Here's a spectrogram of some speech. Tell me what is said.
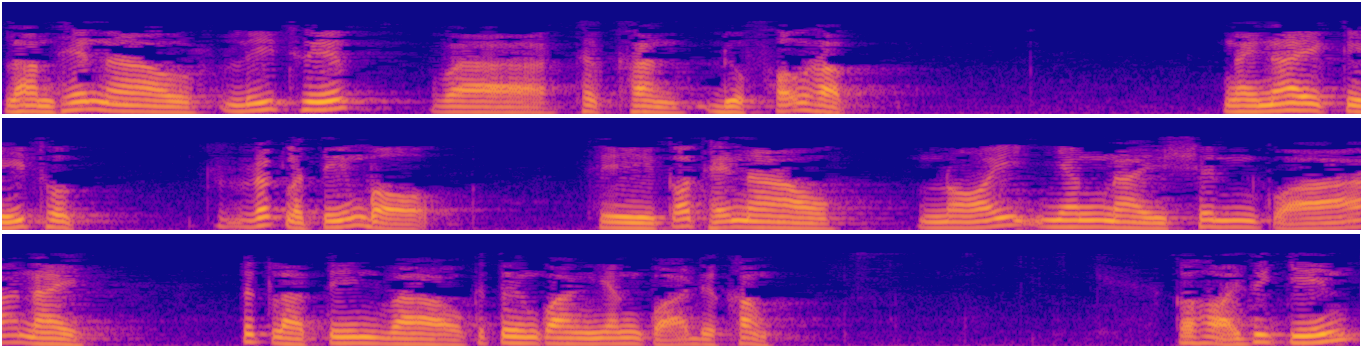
làm thế nào lý thuyết và thực hành được phối hợp? Ngày nay kỹ thuật rất là tiến bộ, thì có thể nào nói nhân này sinh quả này, tức là tin vào cái tương quan nhân quả được không? Câu hỏi thứ chín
